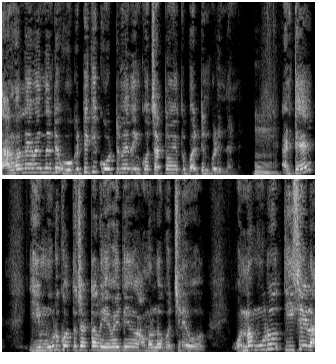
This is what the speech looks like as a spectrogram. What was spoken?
దానివల్ల ఏమైందంటే ఒకటికి కోర్టు మీద ఇంకో చట్టం యొక్క బడ్డెన్ పడిందండి. అంటే ఈ మూడు కొత్త చట్టాలు ఏవైతే అమల్లోకి వచ్చినాయో ఉన్న మూడు తీసేలా.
